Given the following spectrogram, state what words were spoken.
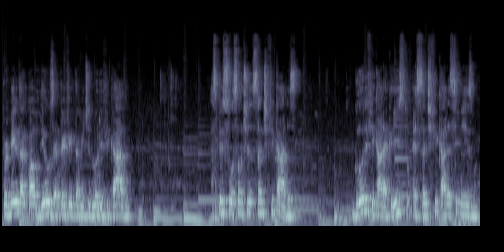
por meio da qual Deus é perfeitamente glorificado, as pessoas são santificadas. Glorificar a Cristo é santificar a si mesmo.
